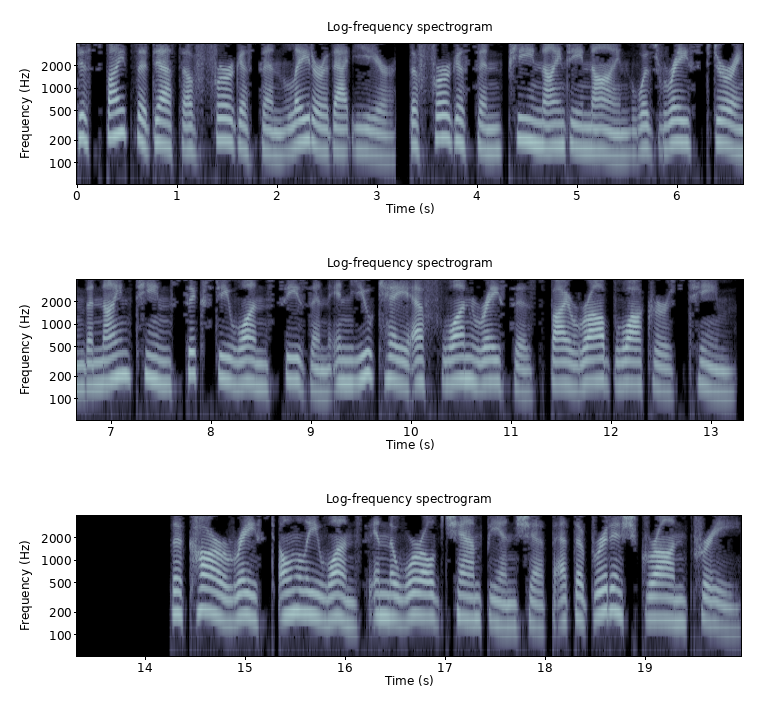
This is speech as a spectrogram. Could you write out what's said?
Despite the death of Ferguson later that year, the Ferguson P99 was raced during the 1961 season in UK F1 races by Rob Walker's team. The car raced only once in the World Championship at the British Grand Prix.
